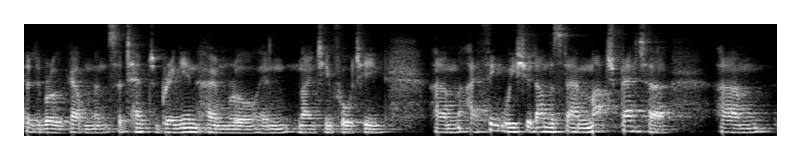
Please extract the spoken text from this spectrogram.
the Liberal government's attempt to bring in Home Rule in 1914. Um, I think we should understand much better um,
